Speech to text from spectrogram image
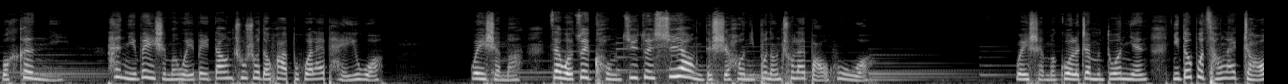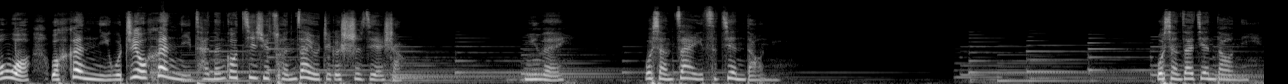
我恨你，恨你为什么违背当初说的话不回来陪我？为什么在我最恐惧、最需要你的时候，你不能出来保护我？为什么过了这么多年，你都不曾来找我？我恨你，我只有恨你才能够继续存在于这个世界上，因为我想再一次见到你，我想再见到你，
